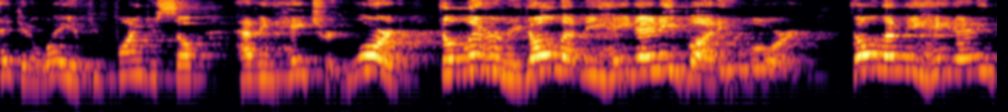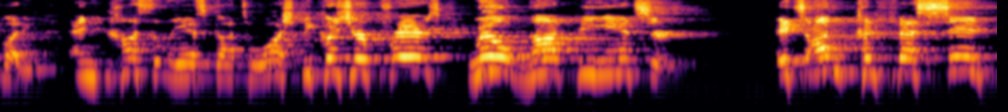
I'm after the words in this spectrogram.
take it away. If you find yourself having hatred, Lord, deliver me. Don't let me hate anybody, Lord. Don't let me hate anybody. And constantly ask God to wash because your prayers will not be answered. It's unconfessed sin.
